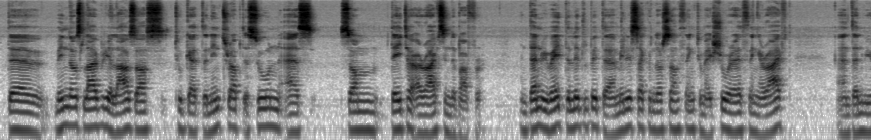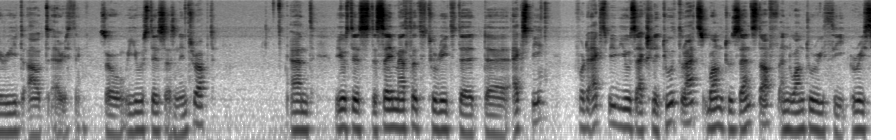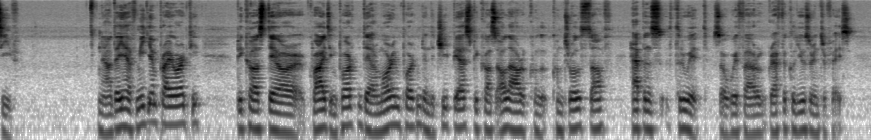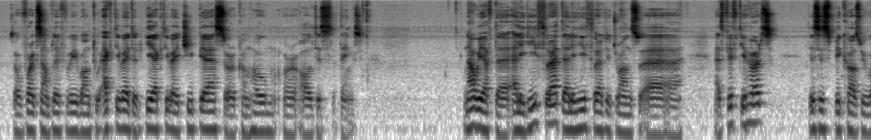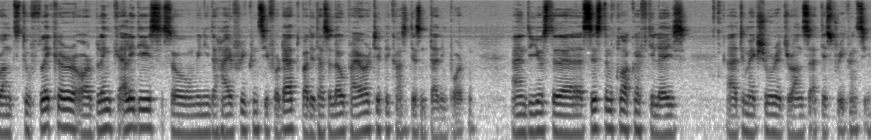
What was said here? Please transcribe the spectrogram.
the Windows library allows us to get an interrupt as soon as some data arrives in the buffer. And then we wait a little bit, a millisecond or something, to make sure everything arrived, and then we read out everything. So we use this as an interrupt and we use this the same method to read the, the XBee. For the XBee we use actually two threads, one to send stuff and one to receive. Now they have medium priority because they are quite important, they are more important than the GPS because all our co control stuff happens through it, so with our graphical user interface. So for example if we want to activate or deactivate GPS or come home or all these things. Now we have the LED thread. The LED thread it runs uh, at 50 Hertz. This is because we want to flicker or blink LEDs, so we need a higher frequency for that, but it has a low priority because it isn't that important. And use the system clock with delays uh, to make sure it runs at this frequency.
